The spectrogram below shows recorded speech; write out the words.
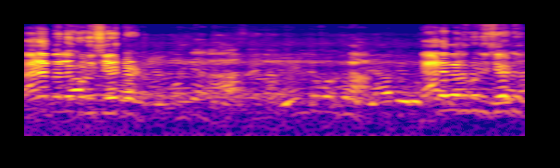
ఆడపిల్ల వందల చేటాడు ఆడపిల్ల మాత్రమే చేటు తీసుకునబడేది.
